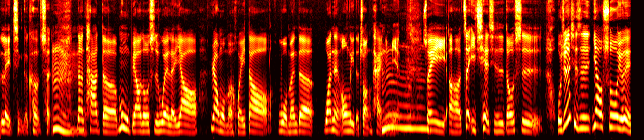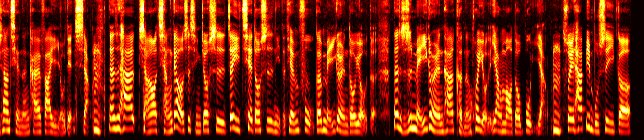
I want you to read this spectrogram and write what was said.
类型的课程。嗯，那它的目标都是为了要让我们回到我们的。One and only 的状态里面，嗯、所以呃，这一切其实都是，我觉得其实要说有点像潜能开发，也有点像，嗯，但是他想要强调的事情就是，这一切都是你的天赋，跟每一个人都有的，但只是每一个人他可能会有的样貌都不一样，嗯，所以它并不是一个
